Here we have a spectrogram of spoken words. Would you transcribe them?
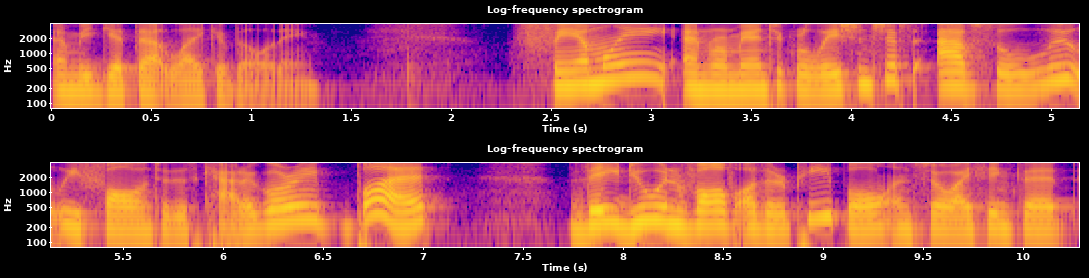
and we get that likability. Family and romantic relationships absolutely fall into this category, but they do involve other people. And so I think that,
